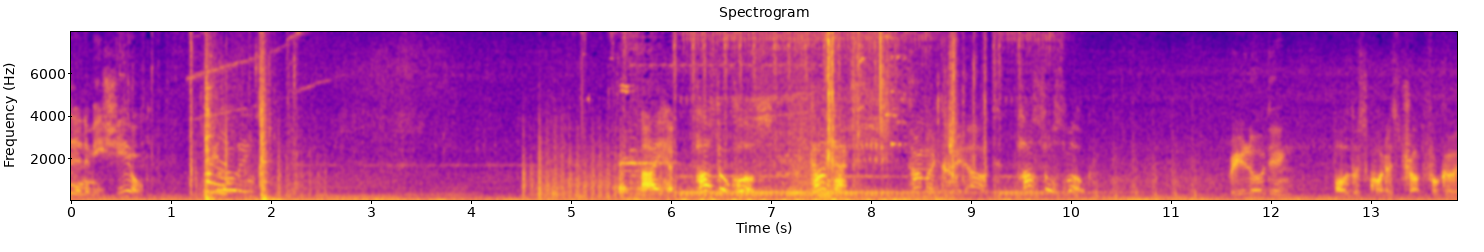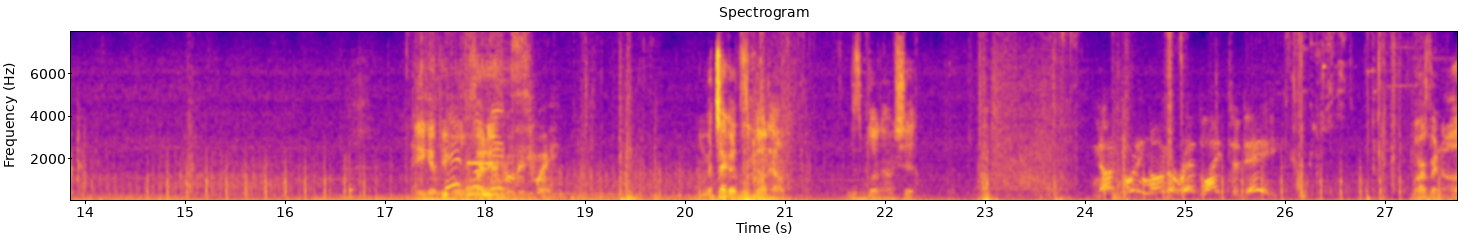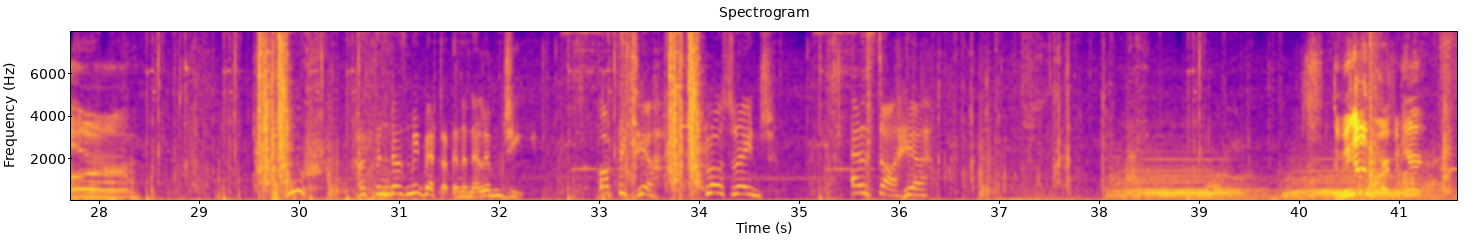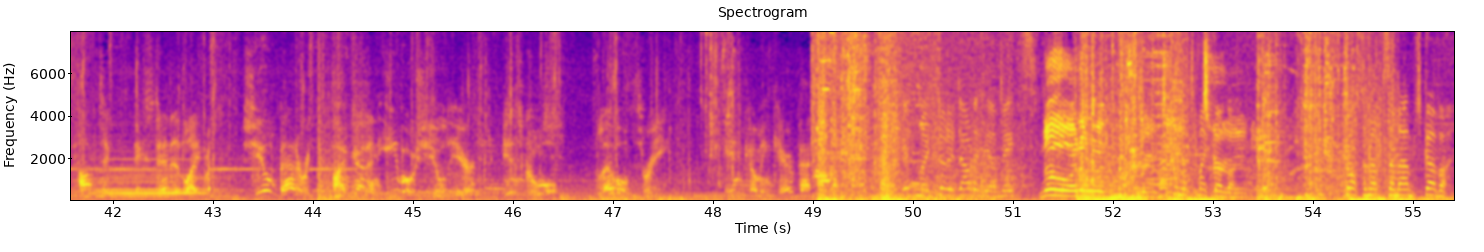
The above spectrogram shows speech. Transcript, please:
that enemy shield. Reloading. I have hostile close. Contact. Thermite grenade out. Hostile smoke. Reloading. All the squad is dropped for good. Hey, you got people There's one fighting. Go this way. I'm gonna check out this bloodhound. This bloodhound shit. Not putting on the red light today. Marvin arm. Whew, nothing does me better than an LMG. Optics here. Close range. L-Star here. Did we get a Marvin here? Optic extended light. Shield battery. I've got an Evo shield here. It's cool. Level 3. Incoming care package. Getting my turret out of here, mates. No, I don't want to bring up my turret. cover. Tossing up some amped cover.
